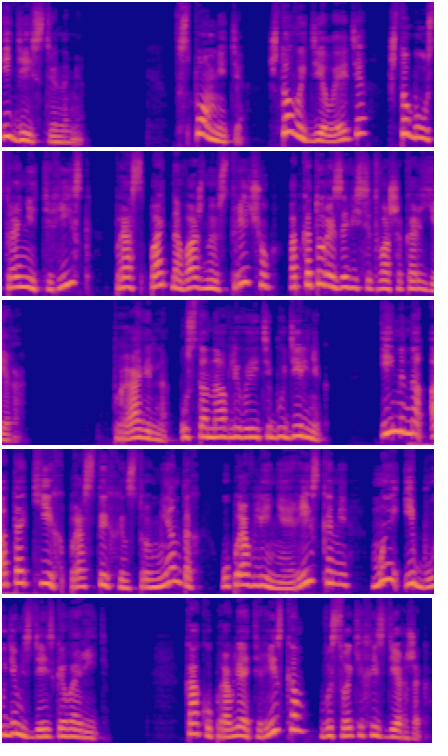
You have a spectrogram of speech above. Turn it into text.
и действенными. Вспомните, что вы делаете, чтобы устранить риск проспать на важную встречу, от которой зависит ваша карьера. Правильно, устанавливаете будильник. Именно о таких простых инструментах управления рисками мы и будем здесь говорить. Как управлять риском высоких издержек?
